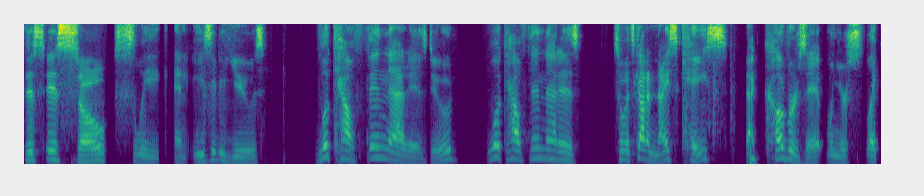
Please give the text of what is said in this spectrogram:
This is so sleek and easy to use. Look how thin that is, dude. Look how thin that is. So it's got a nice case that covers it when you're like,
